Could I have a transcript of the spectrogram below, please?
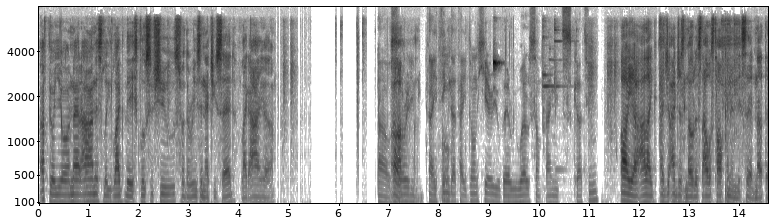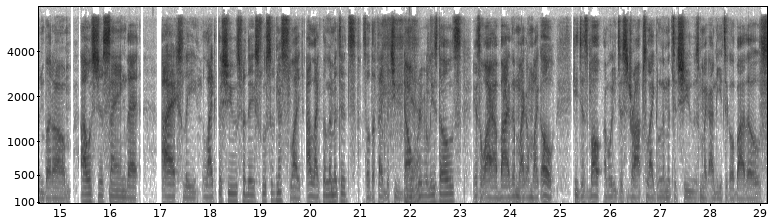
I feel you on that. I honestly like the exclusive shoes for the reason that you said. Like I uh Oh, oh sorry. I cool. think that I don't hear you very well. Sometimes it's cutting. Oh yeah, I like I, I just noticed I was talking and it said nothing, but um I was just saying that I actually like the shoes for the exclusiveness. Like I like the limiteds, so the fact that you don't Yeah. re-release those is why I buy them. Like I'm like, oh, he just bought, I he just dropped like limited shoes. I'm like, I need to go buy those.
